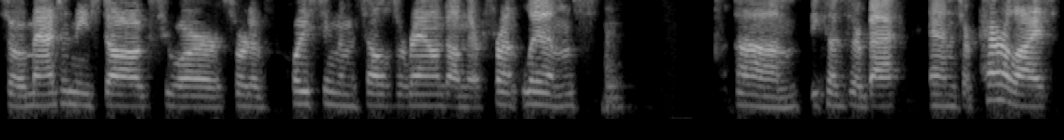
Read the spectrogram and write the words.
So imagine these dogs who are sort of hoisting themselves around on their front limbs um, because their back ends are paralyzed,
